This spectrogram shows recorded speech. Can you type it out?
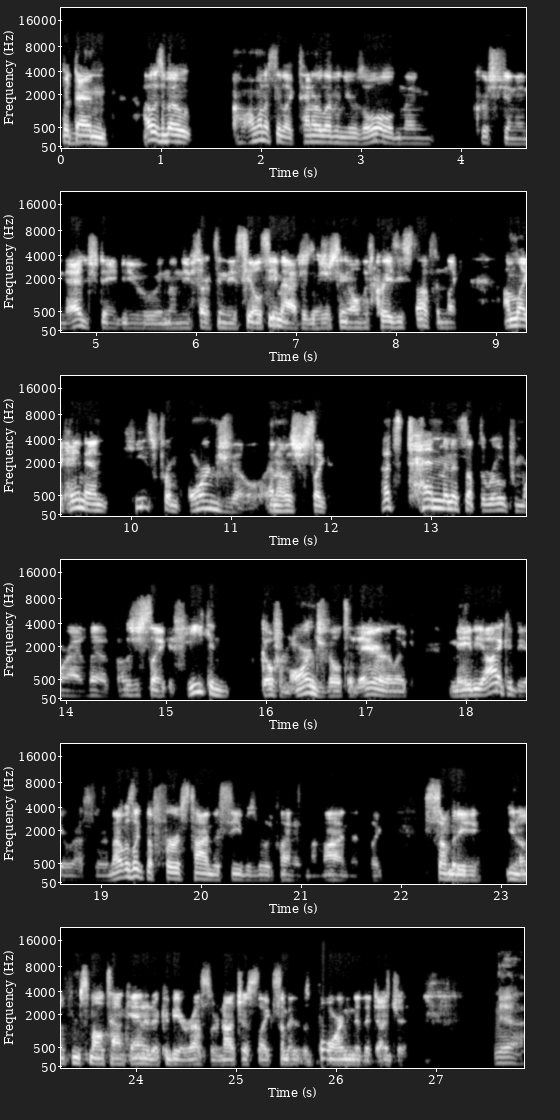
But then I was about, I want to say like ten or eleven years old, and then Christian and Edge debut, and then you start seeing these TLC matches, and you're seeing all this crazy stuff, and like I'm like, hey man, he's from Orangeville, and I was just like, that's 10 minutes up the road from where I live. I was just like, if he can go from Orangeville to there, like maybe I could be a wrestler. And that was like the first time the seed was really planted in my mind that like somebody, you know, from small town Canada could be a wrestler, not just like somebody that was born into the dungeon. Yeah.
